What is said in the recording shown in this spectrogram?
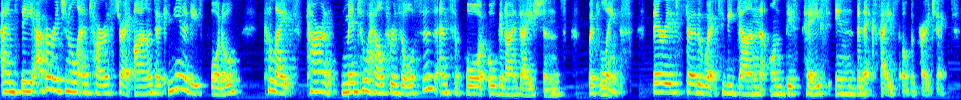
And the Aboriginal and Torres Strait Islander Communities portal collates current mental health resources and support organisations with links there is further work to be done on this piece in the next phase of the project.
